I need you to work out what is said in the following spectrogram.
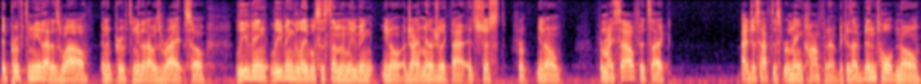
it proved to me that as well, and it proved to me that I was right. So, leaving leaving the label system and leaving you know a giant manager like that, it's just for you know, for myself, it's like I just have to remain confident because I've been told no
